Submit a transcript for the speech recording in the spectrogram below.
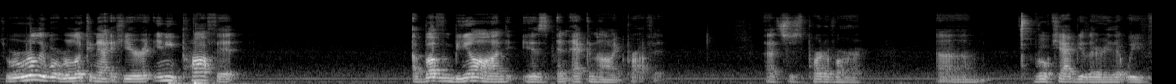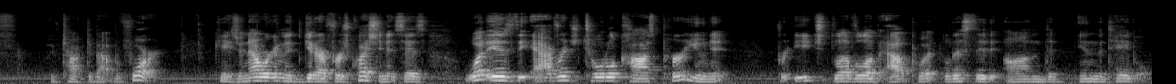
So we're really what we're looking at here, any profit above and beyond is an economic profit. That's just part of our um, vocabulary that we've we've talked about before. Okay, so now we're going to get our first question. It says, what is the average total cost per unit for each level of output listed on the in the table?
